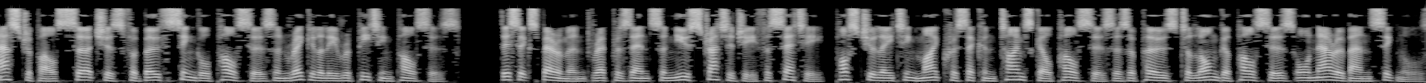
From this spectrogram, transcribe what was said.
Astropulse searches for both single pulses and regularly repeating pulses. This experiment represents a new strategy for SETI, postulating microsecond timescale pulses as opposed to longer pulses or narrowband signals.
